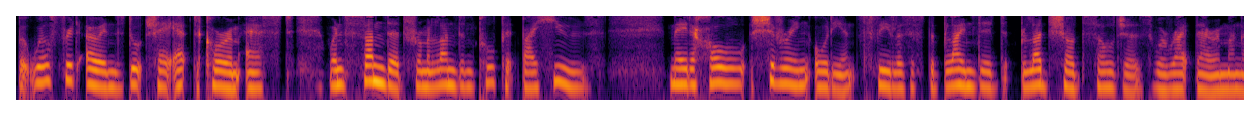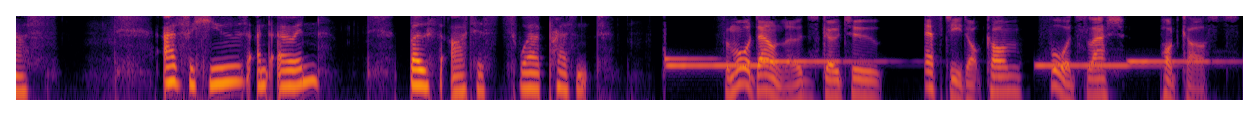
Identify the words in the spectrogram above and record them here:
but Wilfred Owen's Dulce et Decorum Est, when thundered from a London pulpit by Hughes, made a whole shivering audience feel as if the blinded, bloodshot soldiers were right there among us. As for Hughes and Owen, both artists were present. For more downloads, go to ft.com forward slash podcasts.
